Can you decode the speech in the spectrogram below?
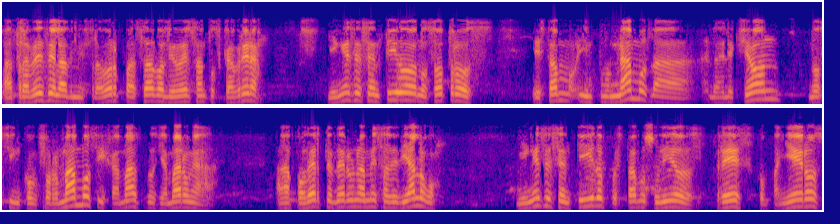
a través del administrador pasado, Leonel Santos Cabrera. Y en ese sentido, nosotros estamos, impugnamos la, la elección, nos inconformamos y jamás nos llamaron a, a poder tener una mesa de diálogo. Y en ese sentido, pues estamos unidos tres compañeros,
